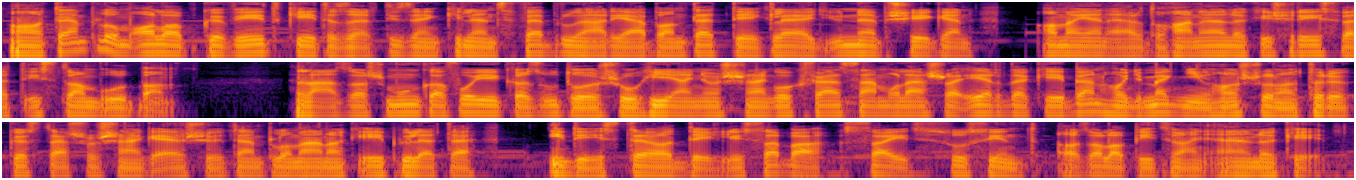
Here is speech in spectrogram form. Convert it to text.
A templom alapkövét 2019. februárjában tették le egy ünnepségen, amelyen Erdogan elnök is részt vett Isztambulban. Lázas munka folyik az utolsó hiányosságok felszámolása érdekében, hogy megnyílhasson a török köztársaság első templomának épülete, idézte a Daily Saba Said Susint az alapítvány elnökét.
